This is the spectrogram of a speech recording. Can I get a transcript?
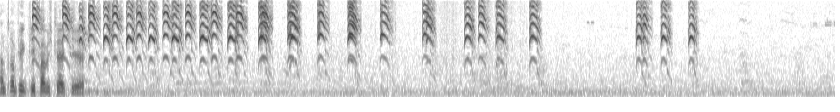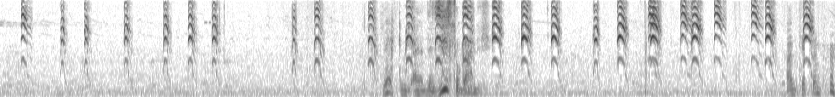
Andere Objektiv habe ich gleich hier. Leck mich an, das siehst du gar nicht. Antippen.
